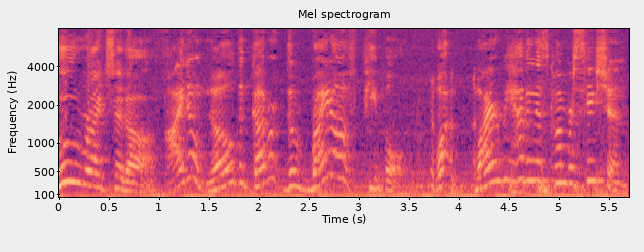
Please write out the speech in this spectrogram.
Who writes it off? I don't know. The government, the write off people. What? Why are we having this conversation?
